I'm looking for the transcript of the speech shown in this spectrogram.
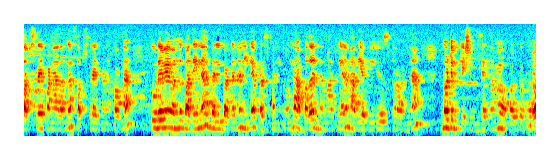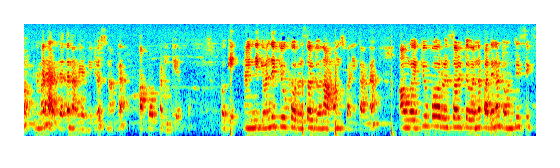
சப்ஸ்கிரைப் பண்ணாதவங்க சப்ஸ்கிரைப் பண்ணிக்கோங்க. கூடவே வந்து பார்த்தீங்கன்னா பெல் பட்டனை நீங்கள் ப்ரெஸ் பண்ணிக்கோங்க. அப்போ தான் இந்த மாதிரியான நிறைய வீடியோஸ்க்கான நோட்டிஃபிகேஷன்ஸ் எல்லாமே உங்களுக்கு வரும். இந்த மாதிரி அடுத்தடுத்த நிறைய வீடியோஸ் நாங்கள் அப்லோட் பண்ணிகிட்டே இருக்கோம் ஓகே இன்னைக்கு வந்து Q4 ஃபோர் ரிசல்ட் வந்து அனௌன்ஸ் பண்ணியிருக்காங்க அவங்க Q4 ஃபோர் ரிசல்ட் வந்து பார்த்தீங்கன்னா டுவெண்ட்டி சிக்ஸ்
